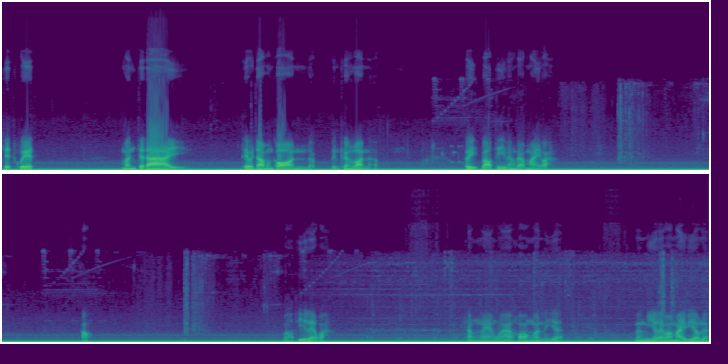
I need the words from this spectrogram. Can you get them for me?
เจ็ดเควสมันจะได้เทพเจ้ามังกรแบบเป็นเครื่องร่อนนะครับ เฮ้ยบาวตี้แม่งแบบใหม่ว่ะเอ้าบาวตี้อะไรวะ ช่างแมงหาของก่อนนะเฮียมันมีอะไรมาใหม่เพียบเลย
